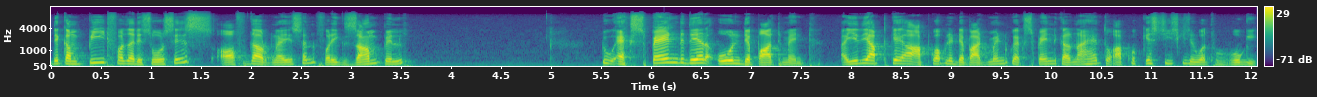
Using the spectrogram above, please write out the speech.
they compete for the resources of the organisation for example to expend their own department यदि आपके, आपको अपने डिपार्टमेंट को एक्सपेंड करना है तो आपको किस चीज़ की ज़रूरत होगी?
